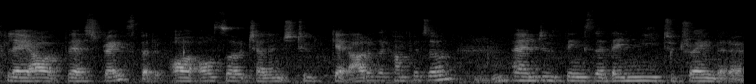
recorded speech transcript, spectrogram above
play out their strengths, but are also challenged to get out of the comfort zone and do things that they need to train better.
